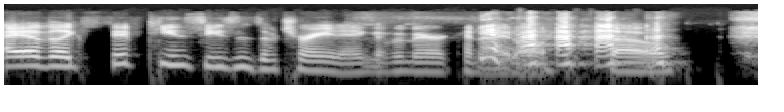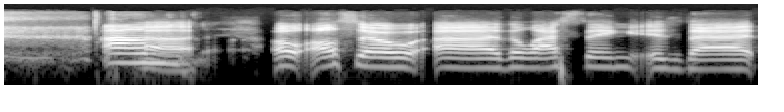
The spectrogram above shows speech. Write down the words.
I have like 15 seasons of training of American Idol. So um, Uh, oh, also uh the last thing is that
